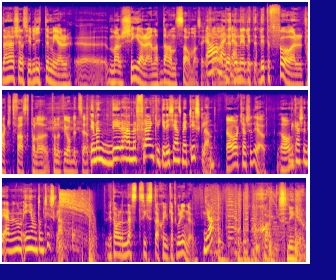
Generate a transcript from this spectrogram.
Den här känns ju lite mer eh, marschera än att dansa om man säger Ja, så. Den, verkligen. den är lite, lite för taktfast på något, på något jobbigt sätt. Ja, men det är det här med Frankrike, det känns mer Tyskland. Ja, kanske det. Ja. Det kanske det, även om inget om Tyskland. Vi tar den näst sista skivkategorin nu. Ja, Chansningen.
